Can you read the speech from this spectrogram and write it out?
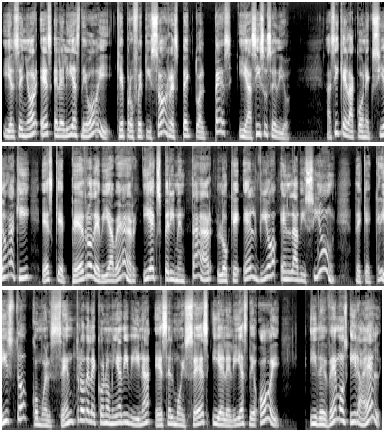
Y el Señor es el Elías de hoy, que profetizó respecto al pez, y así sucedió. Así que la conexión aquí es que Pedro debía ver y experimentar lo que él vio en la visión de que Cristo, como el centro de la economía divina, es el Moisés y el Elías de hoy. Y debemos ir a Él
